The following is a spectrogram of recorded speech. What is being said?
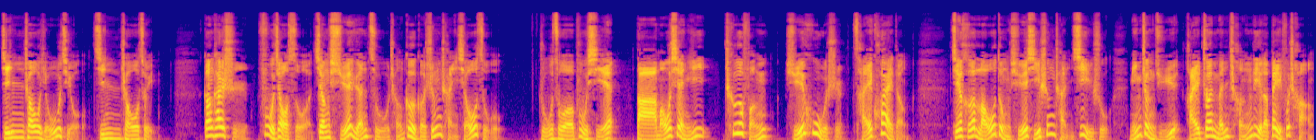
今朝有酒今朝醉。刚开始，副教所将学员组成各个生产小组，如做布鞋、打毛线衣、车缝、学护士、裁块等。结合劳动学习生产技术，民政局还专门成立了被服厂、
